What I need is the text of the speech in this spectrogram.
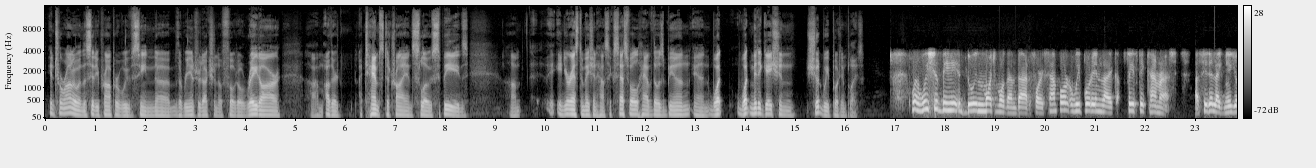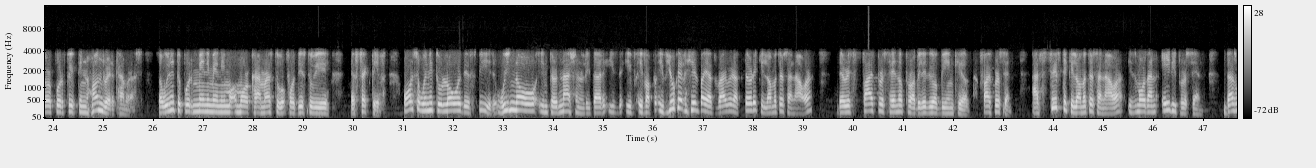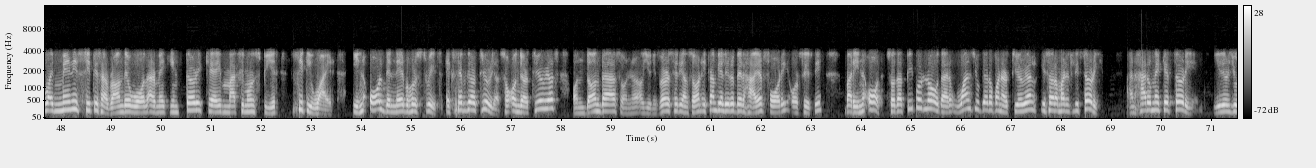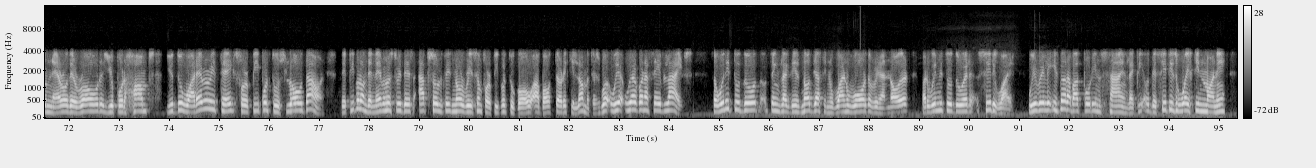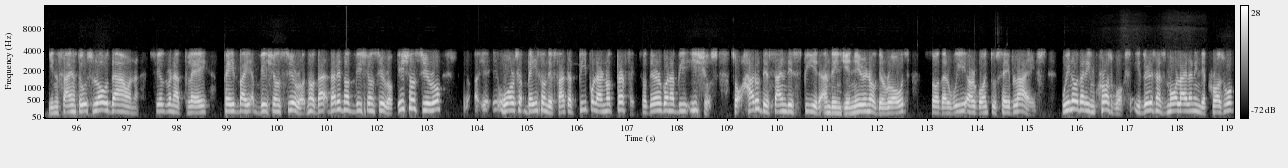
In Toronto, in the city proper, we've seen uh, the reintroduction of photo radar um, other attempts to try and slow speeds. Um, in your estimation, how successful have those been, and what what mitigation should we put in place? Well, we should be doing much more than that. For example, we put in like 50 cameras. A city like New York put 1,500 cameras. So we need to put many, many more cameras to for this to be effective. Also, we need to lower the speed. We know internationally that if if if, a, if you get hit by a driver at 30 kilometers an hour, there is five percent of probability of being killed. Five percent. At 50 kilometers an hour is more than 80 percent. That's why many cities around the world are making 30k maximum speed citywide in all the neighborhood streets except the arterials. So on the arterials, on Dundas, on uh, University, and so on, it can be a little bit higher, 40 or 50, but in all, so that people know that once you get off an arterial, it's automatically 30. And how to make it 30? Either you narrow the road, you put humps, you do whatever it takes for people to slow down the people on the neighborhood street, there's absolutely no reason for people to go about 30 kilometers. We, we, are going to save lives. So we need to do things like this, not just in one ward or in another, but we need to do it citywide. We really, it's not about putting signs like the city is wasting money in signs to slow down children at play paid by Vision Zero. No, that, that is not Vision Zero. Vision Zero it works based on the fact that people are not perfect. So there are going to be issues. So how to design the speed and the engineering of the roads so that we are going to save lives. We know that in crosswalks, if there is a small island in the crosswalk,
